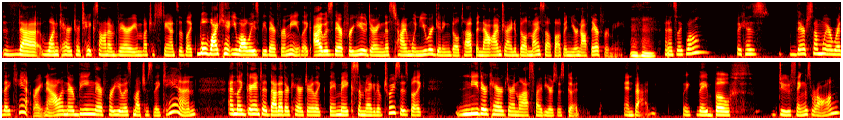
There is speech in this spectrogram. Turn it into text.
that one character takes on a very much a stance of like, well, why can't you always be there for me? Like I was there for you during this time when you were getting built up, and now I'm trying to build myself up, and you're not there for me. Mhm. And it's like, well, because they're somewhere where they can't right now, and they're being there for you as much as they can. And like, granted, that other character, like, they make some negative choices, but like, neither character in the last five years is good and bad. Like, they both do things wrong,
